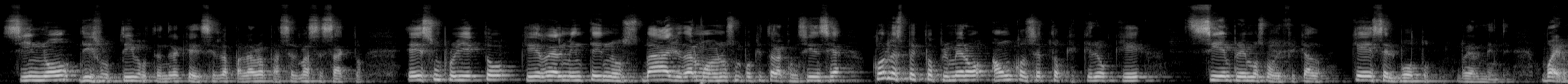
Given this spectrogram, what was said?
sino disruptivo, tendría que decir la palabra para ser más exacto es un proyecto que realmente nos va a ayudar a movernos un poquito la conciencia con respecto primero a un concepto que creo que siempre hemos modificado, que es el voto realmente. Bueno,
